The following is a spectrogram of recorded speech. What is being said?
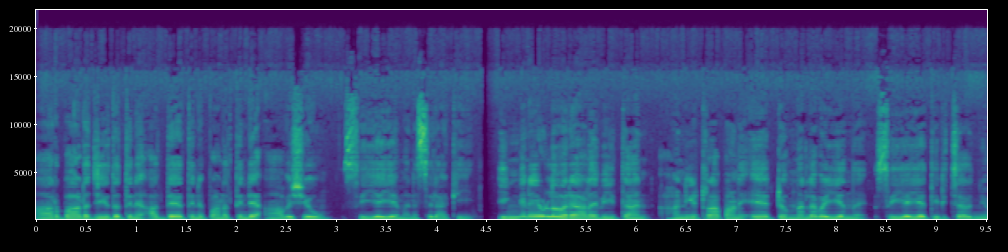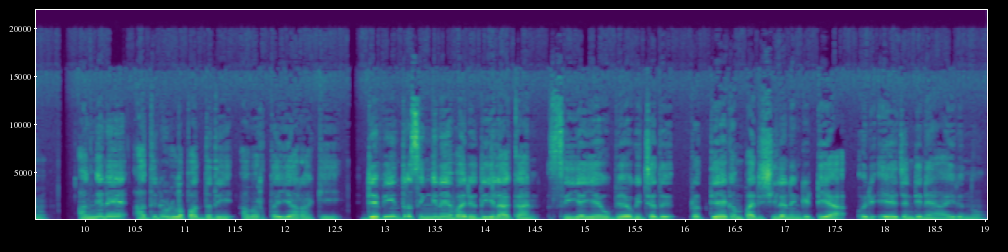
ആർഭാട ജീവിതത്തിന് അദ്ദേഹത്തിന് പണത്തിന്റെ ആവശ്യവും സി ഐ എ മനസ്സിലാക്കി. ഇങ്ങനെയുള്ള ഒരാളെ വീഴ്ത്താൻ ഹണി ട്രാപ്പാണ് ഏറ്റവും നല്ല വഴിയെന്ന് സി ഐ എ തിരിച്ചറിഞ്ഞു. അങ്ങനെ അതിനുള്ള പദ്ധതി അവർ തയ്യാറാക്കി. രവീന്ദ്ര സിംഗിനെ വരുതിയിലാക്കാൻ സി ഐ എ ഉപയോഗിച്ചത് പ്രത്യേകം പരിശീലനം കിട്ടിയ ഒരു ഏജന്റിനെ ആയിരുന്നു.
